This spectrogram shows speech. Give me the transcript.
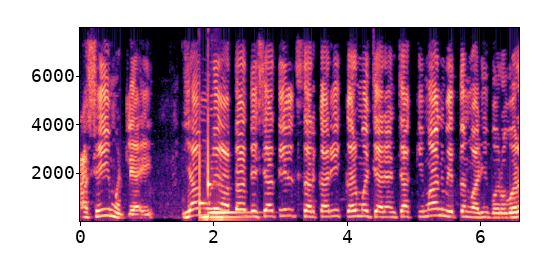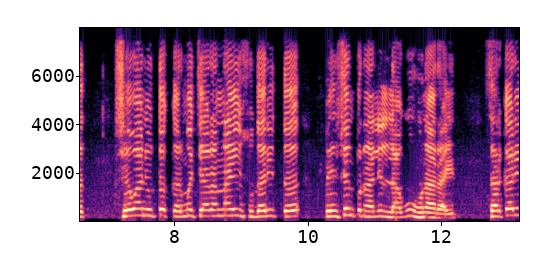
असेही म्हटले आहे. यामुळे आता देशातील सरकारी कर्मचाऱ्यांच्या किमान वेतनवाढी बरोबर सेवानिवृत्त कर्मचाऱ्यांनाही सुधारित पेन्शन प्रणाली लागू होणार आहे. सरकारी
